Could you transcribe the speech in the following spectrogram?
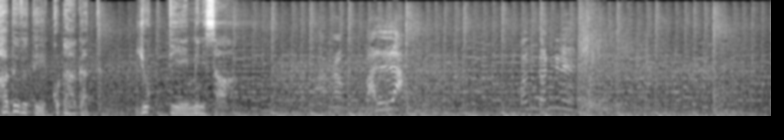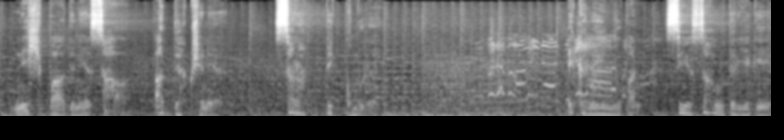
හදවතේ කොටාගත් යුක්තියේ මිනිසා. බල්ලා! පොන්දන්නේ නිෂ්පාදනය සහ අධ්‍යක්ෂණය සරත් දෙක්කුඹුර. එක ලෙයින් උපන් සිය සහෝදරියගේ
